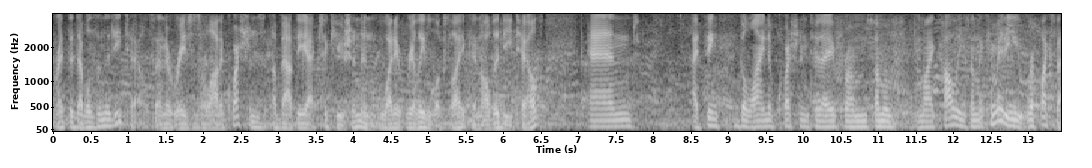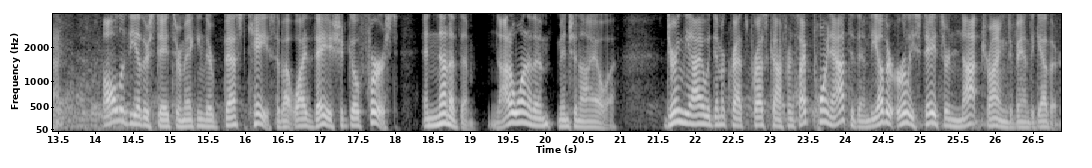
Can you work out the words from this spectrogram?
right, the devil's in the details, and it raises a lot of questions about the execution and what it really looks like and all the details. And I think the line of questioning today from some of my colleagues on the committee reflects that. All of the other states are making their best case about why they should go first, and none of them, not a one of them, mention Iowa. During the Iowa Democrats press conference, I point out to them the other early states are not trying to band together.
